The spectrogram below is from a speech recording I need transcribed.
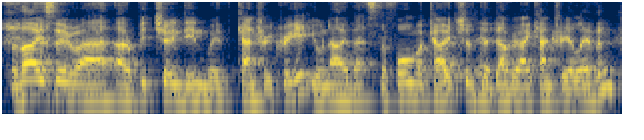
for those who uh, are a bit tuned in with country cricket, you'll know that's the former coach of the WA Country Eleven.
